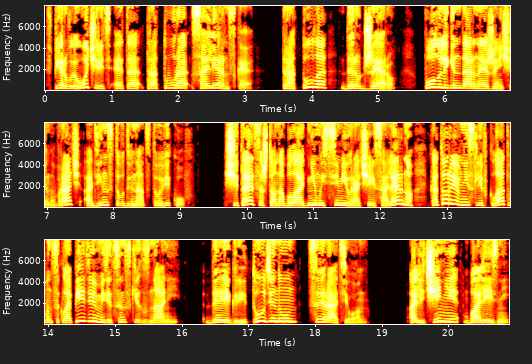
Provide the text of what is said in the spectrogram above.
В первую очередь это Тратура Салернская, Тратула де Руджеро, полулегендарная женщина-врач XI-XII веков. Считается, что она была одним из семи врачей Салерно, которые внесли вклад в энциклопедию медицинских знаний «De Gritudinum Ceration» о лечении болезней.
